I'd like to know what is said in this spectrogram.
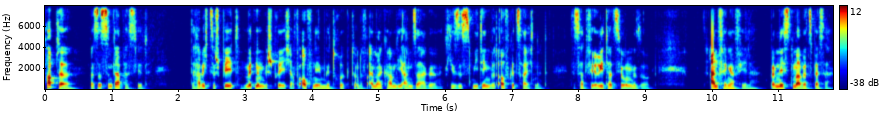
Hoppla, was ist denn da passiert? Da habe ich zu spät mitten im Gespräch auf Aufnehmen gedrückt und auf einmal kam die Ansage, dieses Meeting wird aufgezeichnet. Das hat für Irritation gesorgt. Anfängerfehler. Beim nächsten Mal wird es besser.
